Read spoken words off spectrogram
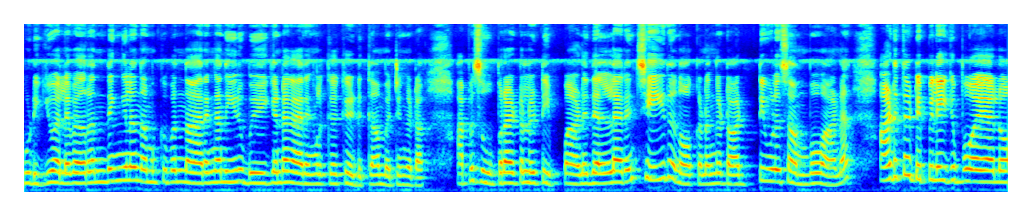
കുടിക്കുക അല്ലെ വേറെ എന്തെങ്കിലും നമുക്കിപ്പോൾ നാരങ്ങ നീര് ഉപയോഗിക്കേണ്ട കാര്യങ്ങൾക്കൊക്കെ എടുക്കാൻ പറ്റും കേട്ടോ. അപ്പോൾ സൂപ്പറായിട്ടുള്ള ടിപ്പാണ്. ഇതെല്ലാവരും ചെയ്ത് നോക്കണം കേട്ടോ. അടിപൊളി സംഭവമാണ്. അടുത്ത ടിപ്പിലേക്ക് പോയാലോ?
